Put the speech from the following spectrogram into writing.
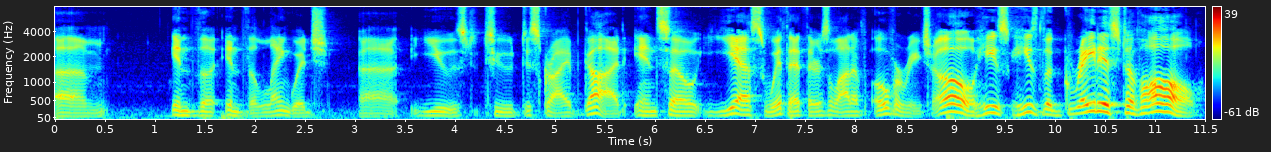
um, in the in the language uh, used to describe God, and so yes, with it, there's a lot of overreach. Oh, he's he's the greatest of all,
